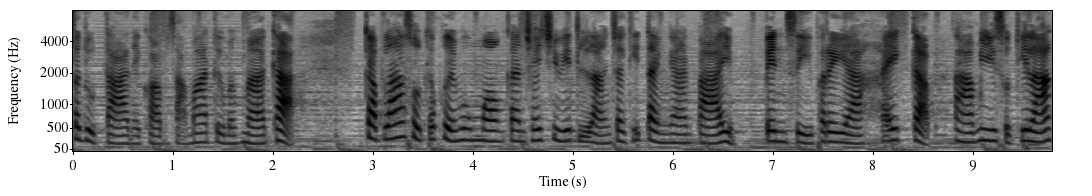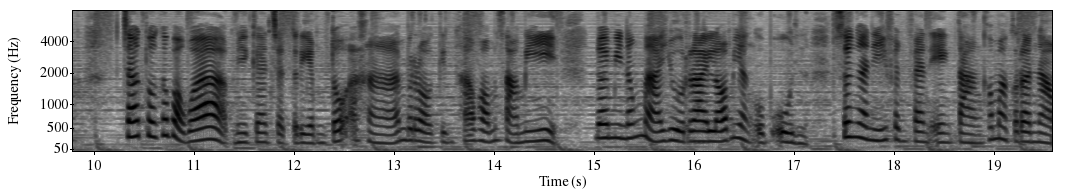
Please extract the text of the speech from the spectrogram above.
สะดุดตาในความสามารถเธอมากๆค่ะ กับล่าสุดก็เผยมุมมองการใช้ชีวิตหลังจากที่แต่งงานไปเป็นสีภรรยาให้กับสามีสุดที่รัก เจ้าตัวก็บอกว่ามีการจัดเตรียมโต๊ะอาหารรอกินข้าวพร้อมสามี โดยมีน้องหมาอยู่รายล้อมอย่างอบอุ่น ซึ่งงานนี้แฟนๆเองต่างเข้ามากระหน่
